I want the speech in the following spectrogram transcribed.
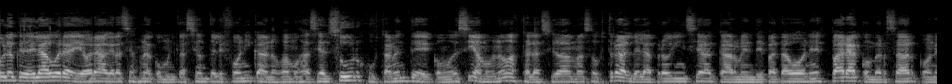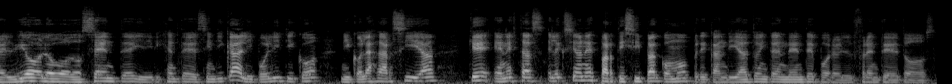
Bloque del Ágora y ahora gracias a una comunicación telefónica nos vamos hacia el sur, justamente como decíamos, ¿no? Hasta la ciudad más austral de la provincia, Carmen de Patagones, para conversar con el biólogo, docente y dirigente sindical y político Nicolás García, que en estas elecciones participa como precandidato a intendente por el Frente de Todos.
